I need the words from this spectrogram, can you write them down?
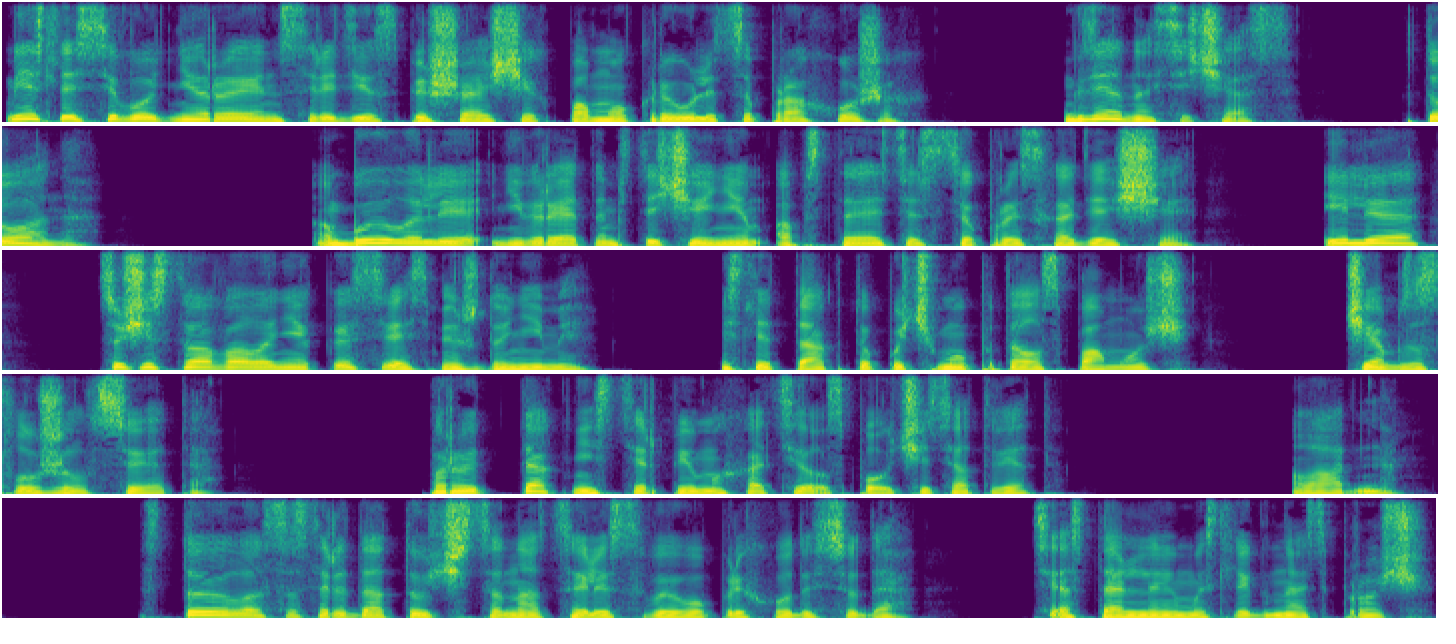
если сегодня Рейн среди спешащих по мокрой улице прохожих. Где она сейчас? Кто она? Было ли невероятным стечением обстоятельств все происходящее? Или существовала некая связь между ними? Если так, то почему пытался помочь? Чем заслужил все это? Порой так нестерпимо хотелось получить ответ. Ладно. Стоило сосредоточиться на цели своего прихода сюда. Все остальные мысли гнать прочь.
